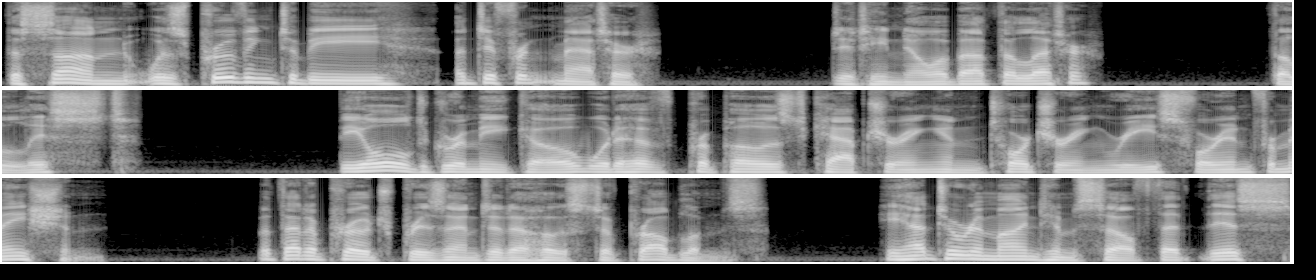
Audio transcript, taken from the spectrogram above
The son was proving to be a different matter. Did he know about the letter? The list? The old Gromyko would have proposed capturing and torturing Reece for information, but that approach presented a host of problems. He had to remind himself that this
